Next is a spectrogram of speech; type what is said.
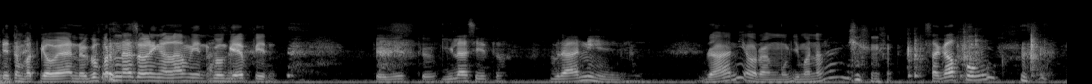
Di tempat gawean lu. Gue pernah soalnya ngalamin Gue gapin Kayak gitu. Gila sih itu. Berani. Berani orang mau gimana lagi? Segapung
